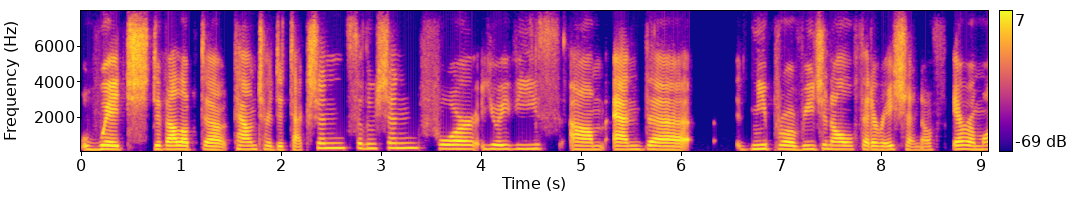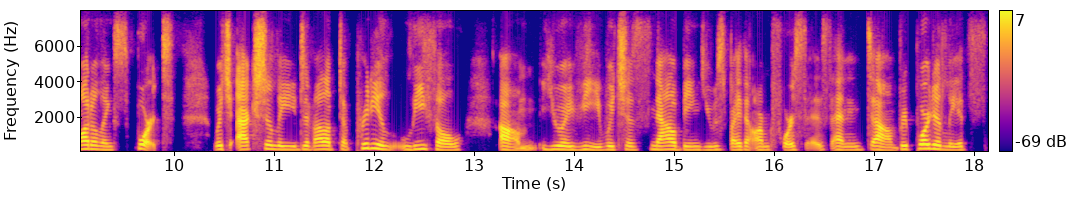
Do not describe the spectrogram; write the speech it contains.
which developed a counter detection solution for UAVs, um, and the Dnipro Regional Federation of Aero Modeling Sport, which actually developed a pretty lethal um, UAV, which is now being used by the armed forces. And um, reportedly, it's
